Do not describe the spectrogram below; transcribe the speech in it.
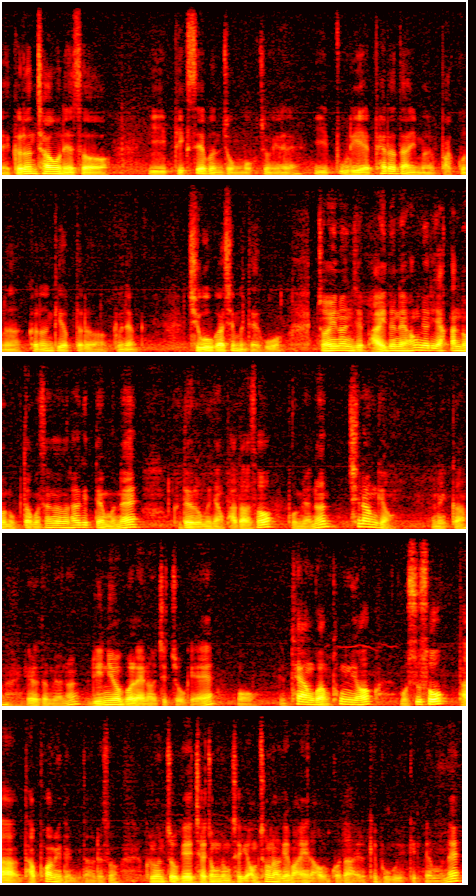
예, 그런 차원에서 이 빅세븐 종목 중에 이 우리의 패러다임을 바꾸는 그런 기업들은 그냥 지고 가시면 되고 저희는 이제 바이든의 확률이 약간 더 높다고 생각을 하기 때문에 그대로 그냥 받아서 보면은 친환경 그러니까 예를 들면은 리뉴어블 에너지 쪽에 뭐 태양광, 풍력, 뭐 수소 다 다 포함이 됩니다. 그래서 그런 쪽에 재정 정책이 엄청나게 많이 나올 거다 이렇게 보고 있기 때문에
